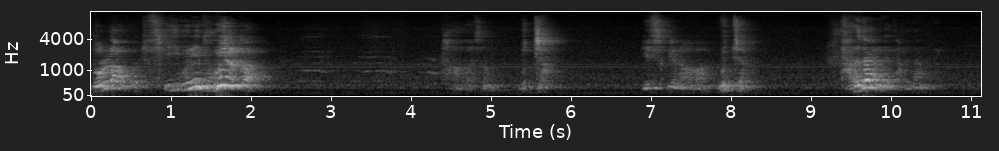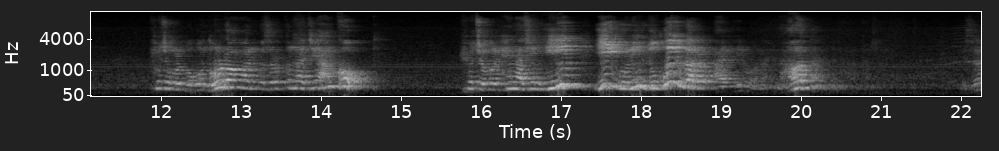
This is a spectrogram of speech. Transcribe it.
놀라운 것 이분이 누구일까? 다가가서 묻자. 예수께 나와 묻자. 다르다는 거예요. 다르다는 거예요. 표적을 보고 놀라워하는 것으로 끝나지 않고 표적을 행하신 이인 이분이 누구인가를 알기를 원하여 나왔다는 거예요. 나왔다는 거예요. 그래서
